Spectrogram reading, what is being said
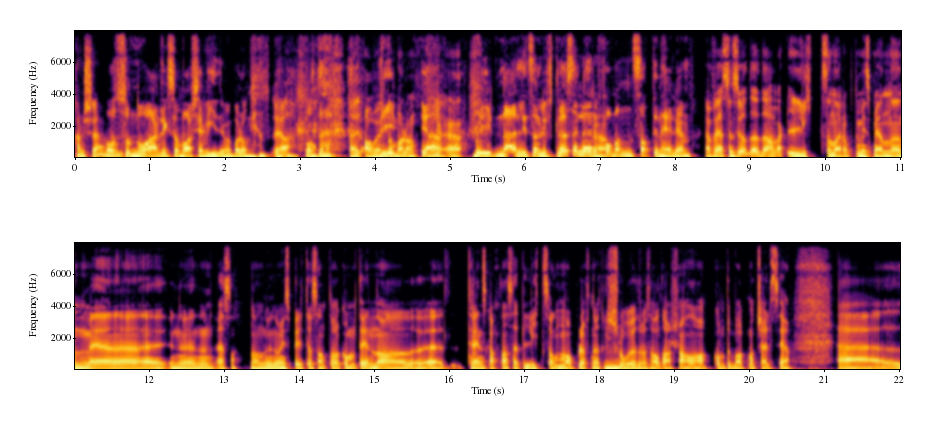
kanskje. Og så nå er det liksom Hva skjer videre med ballongen? ja. på en måte? Litt ballong. Ja. Blir den der litt sånn luftløs, eller Ja. får man satt inn helium? Ja, for jeg synes jo det, det har vært litt sånn der optimisme igjen med under, altså, når Nuno Espirito Santo har kommet inn og eh, treningskampene har sett litt sånn oppløftende ut. Slo jo tross alt Arsenal og kom tilbake mot Chelsea. Og, eh,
